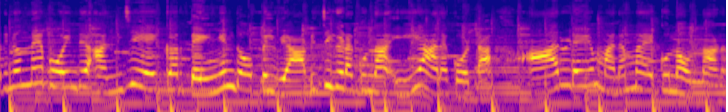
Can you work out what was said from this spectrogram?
പതിനൊന്ന് പോയിന്റ് അഞ്ച് ഏക്കർ തെങ്ങിൻ തോപ്പിൽ വ്യാപിച്ചു കിടക്കുന്ന ഈ ആനക്കോട്ട ആരുടെയും മനം മയക്കുന്ന ഒന്നാണ്.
